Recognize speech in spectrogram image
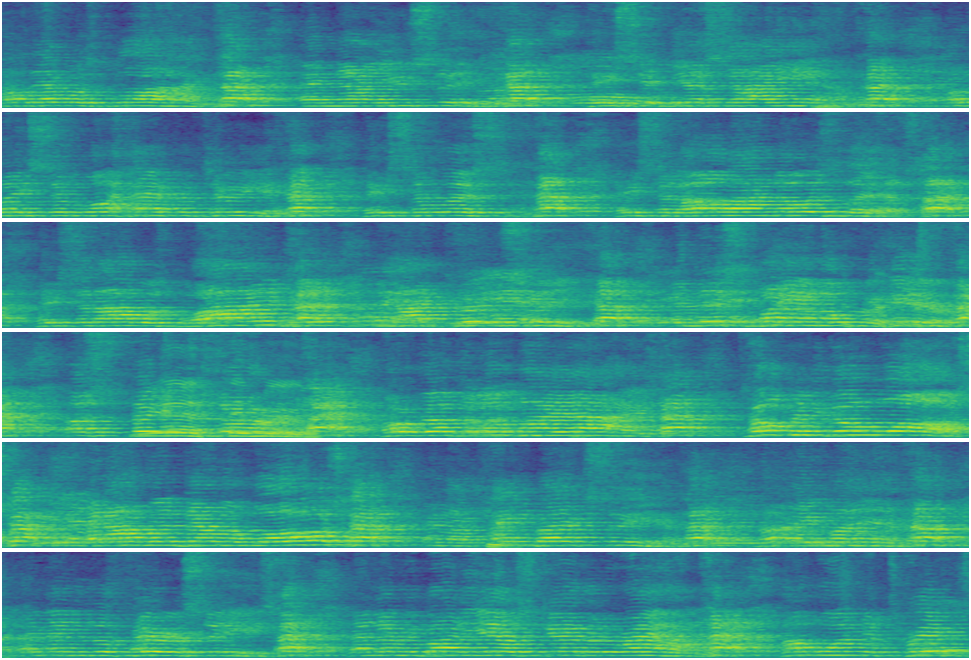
Oh, that was blind. And now you see. He said, Yes, I am. Uh, They said, What happened to you? He said, Listen. He said, All I know is this. He said, I was blind and I couldn't see. And this man over here, a spit in Yes, the dirt, or rubbed it on my eyes, told me to go wash. And I went down to wash and I came back seeing. Amen. Amen. The Pharisees and everybody else gathered around. I wanted to trick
